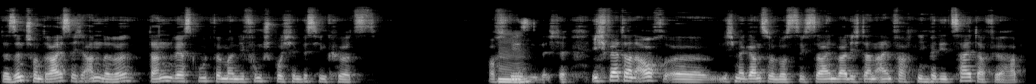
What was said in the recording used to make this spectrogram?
da sind schon 30 andere, dann wäre es gut, wenn man die Funksprüche ein bisschen kürzt. Aufs mhm. Wesentliche. Ich werde dann auch äh, nicht mehr ganz so lustig sein, weil ich dann einfach nicht mehr die Zeit dafür habe.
